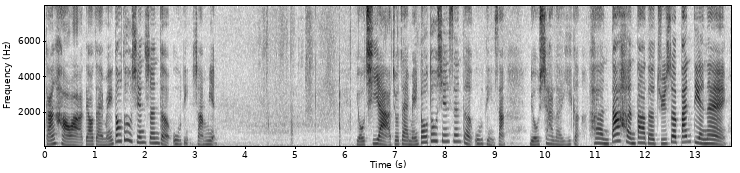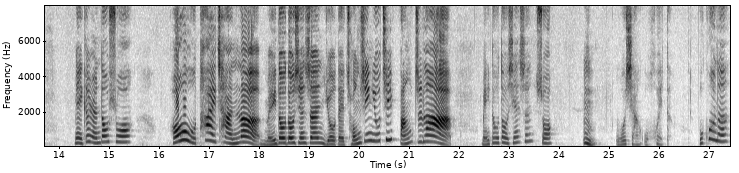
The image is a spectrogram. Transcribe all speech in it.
刚好啊，掉在梅豆豆先生的屋顶上面。油漆呀，就在梅豆豆先生的屋顶上。留下了一个很大很大的橘色斑点呢。每个人都说：“哦，太惨了！梅豆豆先生又得重新油漆房子啦。”梅豆豆先生说：“嗯，我想我会的。不过呢，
